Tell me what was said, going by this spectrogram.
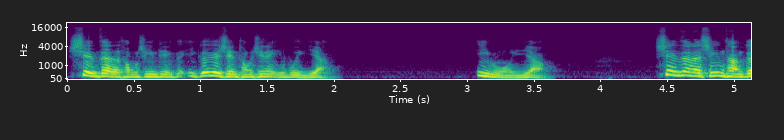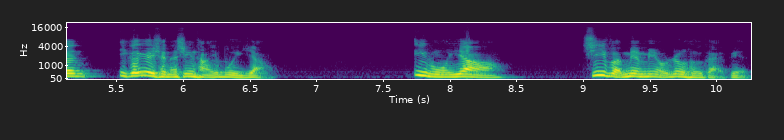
现在的同心店跟一个月前同心店一不一样？一模一样。现在的新塘跟一个月前的新塘一不一样？一模一样啊。基本面没有任何改变，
